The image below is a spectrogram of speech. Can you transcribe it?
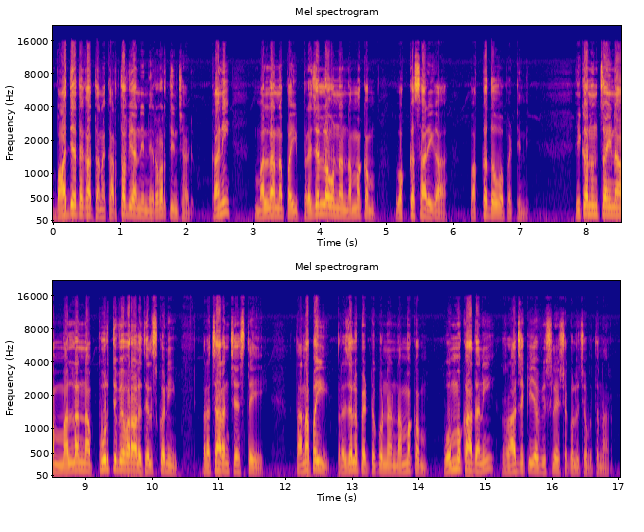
బాధ్యతగా తన కర్తవ్యాన్ని నిర్వర్తించాడు. కానీ మల్లన్నపై ప్రజల్లో ఉన్న నమ్మకం ఒక్కసారిగా పక్కదోవ పట్టింది. ఇక నుంచైనా మల్లన్న పూర్తి వివరాలు తెలుసుకొని ప్రచారం చేస్తే తనపై ప్రజలు పెట్టుకున్న నమ్మకం ఒమ్ము కాదని రాజకీయ విశ్లేషకులు చెబుతున్నారు.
